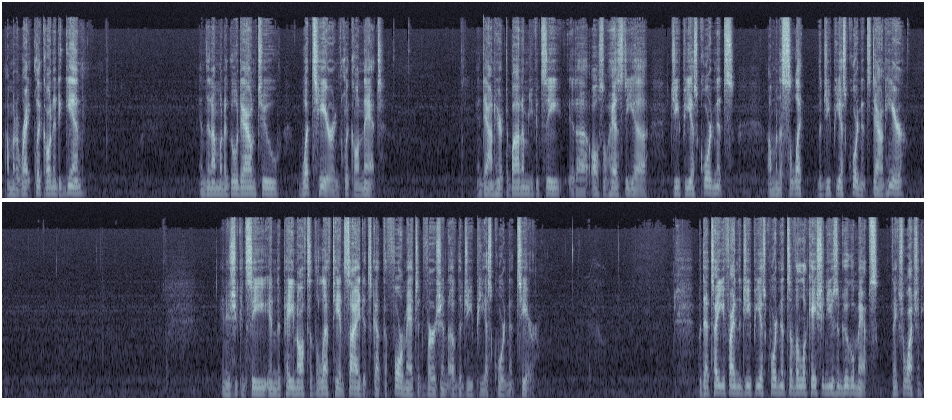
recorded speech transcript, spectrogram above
I'm going to right click on it again and then I'm going to go down to what's here and click on that. And down here at the bottom you can see it uh, also has the uh, GPS coordinates. I'm going to select the GPS coordinates down here and as you can see in the pane off to the left hand side it's got the formatted version of the GPS coordinates here But that's how you find the GPS coordinates of a location using Google Maps. Thanks for watching.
